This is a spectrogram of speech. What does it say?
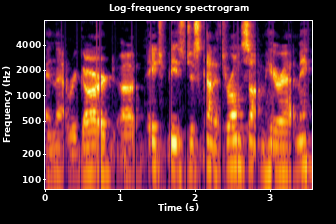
in that regard. HB's just kind of thrown something here at me.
